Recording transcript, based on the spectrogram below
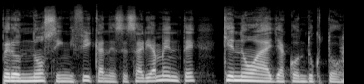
pero no significa necesariamente que no haya conductor.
